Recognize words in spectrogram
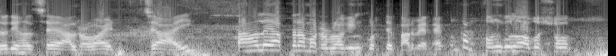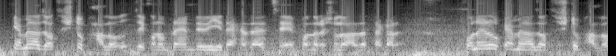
যদি হচ্ছে আলট্রা ওয়াইড যায় তাহলে আপনারা মোটর ব্লগিং করতে পারবেন। এখনকার ফোনগুলো অবশ্য ক্যামেরা যথেষ্ট ভালো। যে কোনো ব্র্যান্ডেরই দেখা যাচ্ছে, পনেরো ষোলো হাজার টাকার ফোনেরও ক্যামেরা যথেষ্ট ভালো।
